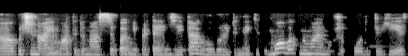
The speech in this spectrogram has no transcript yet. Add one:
е, починає мати до нас певні претензії, так, говорити на яких умовах ми маємо вже входити в ЄС.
